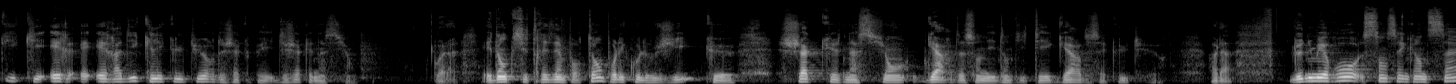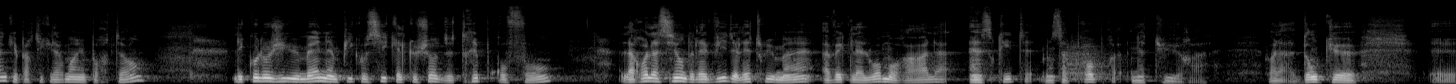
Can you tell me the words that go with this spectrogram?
qui, éradique les cultures de chaque pays, de chaque nation. Voilà. Et donc c'est très important pour l'écologie que chaque nation garde son identité, garde sa culture. Voilà. Le numéro 155 est particulièrement important. L'écologie humaine implique aussi quelque chose de très profond la relation de la vie de l'être humain avec la loi morale inscrite dans sa propre nature. Voilà, donc euh, euh,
